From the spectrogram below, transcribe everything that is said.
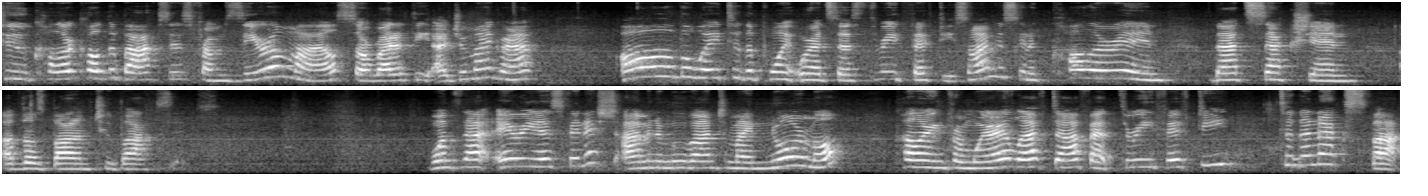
to color code the boxes from 0 miles, so right at the edge of my graph, all the way to the point where it says 350. So I'm just going to color in that section of those bottom two boxes. Once that area is finished, I'm going to move on to my normal, coloring from where I left off at 350 to the next spot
